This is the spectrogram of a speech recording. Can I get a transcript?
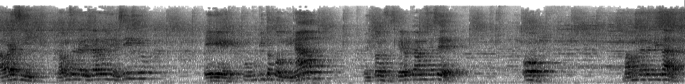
Ahora sí, vamos a realizar un ejercicio eh, un poquito combinado. Entonces, ¿qué es lo que vamos a hacer? Vamos a realizar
